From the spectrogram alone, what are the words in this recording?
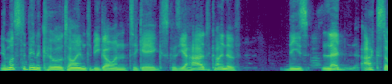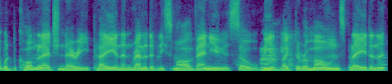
It must have been a cool time to be going to gigs because you had kind of these led acts that would become legendary playing in relatively small venues. So be mm. it like the Ramones played in a,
